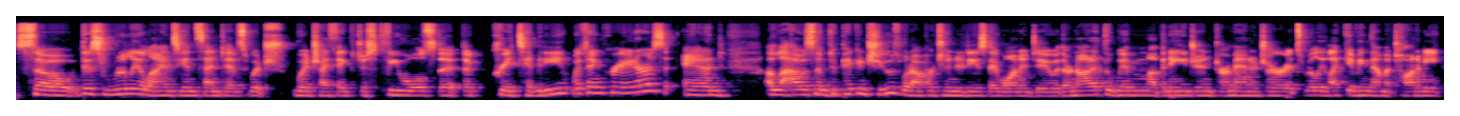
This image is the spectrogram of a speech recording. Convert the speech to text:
So this really aligns the incentives, which which I think just fuels the the creativity within creators and allows them to pick and choose what opportunities they want to do. They're not at the whim of an agent or a manager. It's really like giving them autonomy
